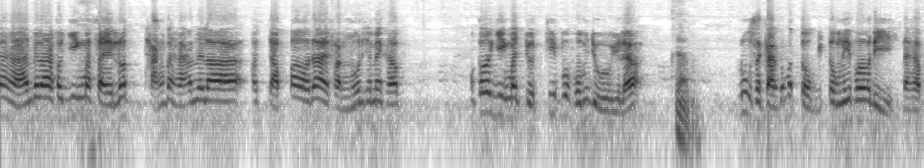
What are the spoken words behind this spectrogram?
ทหารเวลาเขายิงมาใส่รถถังทหารเวลาเขาจับเป้าได้ฝั่งนู้นใช่ไหมครับ มันก็ต้องยิงมาจุดที่พวกผมอยู่อยู่แล้ว ครับ ลูกสกัดก็มาตกอยู่ตรงนี้พอดีนะครับ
